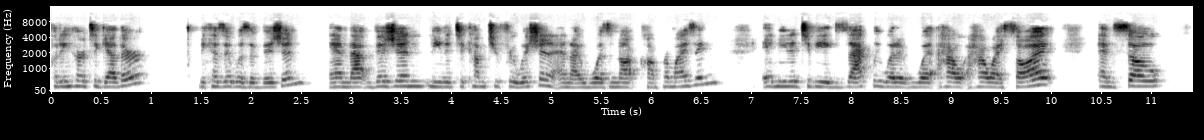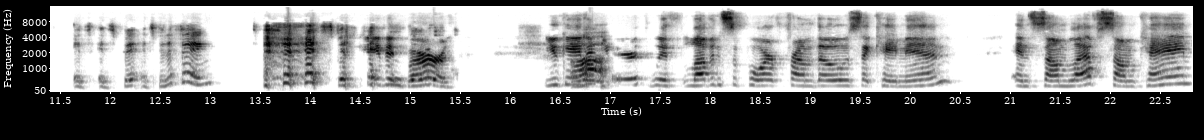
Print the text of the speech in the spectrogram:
putting her together because it was a vision and that vision needed to come to fruition and I was not compromising. It needed to be exactly what it what how how I saw it. And so it's it's been it's been a thing. it's been you gave it birth. You gave ah. it birth with love and support from those that came in and some left, some came,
